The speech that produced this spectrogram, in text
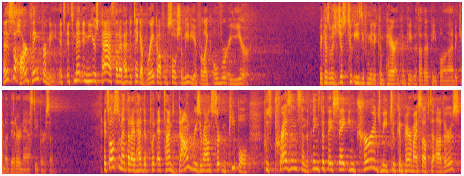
And this is a hard thing for me. It's, it's meant in years past that I've had to take a break off of social media for like over a year because it was just too easy for me to compare and compete with other people, and then I became a bitter, nasty person. It's also meant that I've had to put at times boundaries around certain people whose presence and the things that they say encourage me to compare myself to others,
